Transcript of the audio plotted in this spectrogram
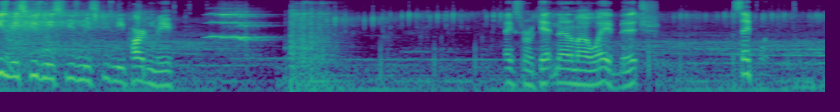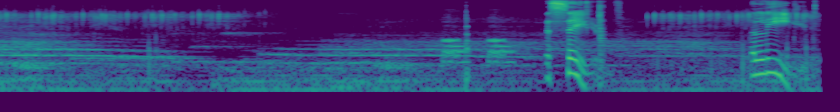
Excuse me, excuse me, excuse me, excuse me, pardon me. Thanks for getting out of my way, bitch. A save point. A save. A leave.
